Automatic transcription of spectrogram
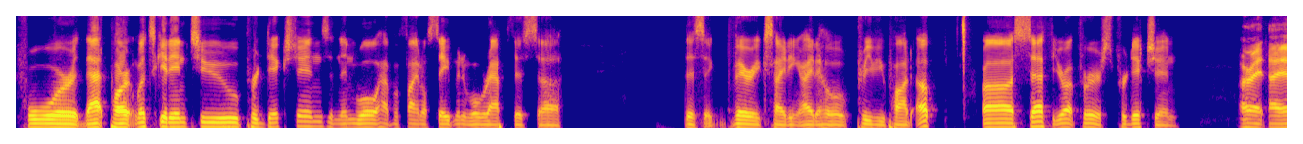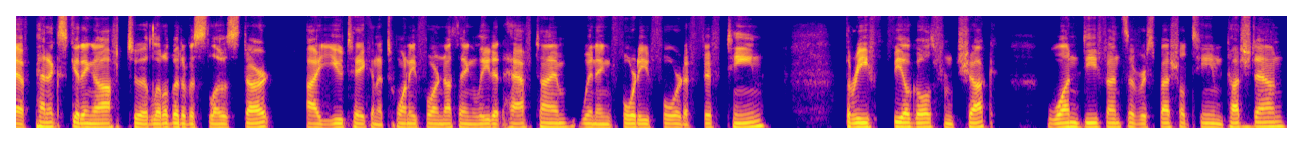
for that part. Let's get into predictions and then we'll have a final statement and we'll wrap this uh this very exciting Idaho preview pod up. Uh Seth, you're up first. Prediction. All right, I have Penix getting off to a little bit of a slow start. IU taking a 24 nothing lead at halftime, winning 44 to 15. Three field goals from Chuck, one defensive or special team touchdown,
